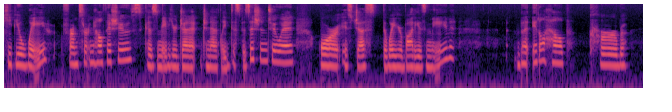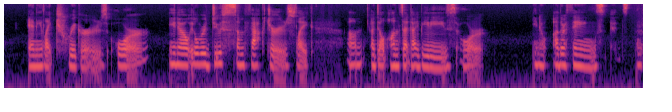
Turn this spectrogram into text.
keep you away from certain health issues because maybe you're gen- genetically dispositioned to it or it's just the way your body is made. But it'll help curb any like triggers or you know it'll reduce some factors like um, adult onset diabetes or you know other things. It's,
